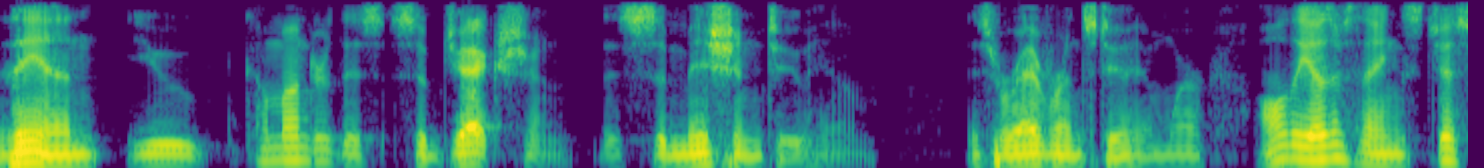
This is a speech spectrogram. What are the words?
then you come under this subjection, this submission to Him, this reverence to Him, where all the other things just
